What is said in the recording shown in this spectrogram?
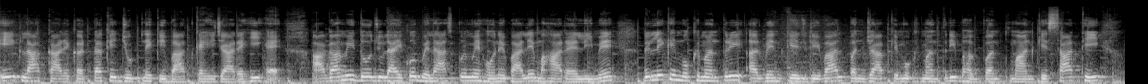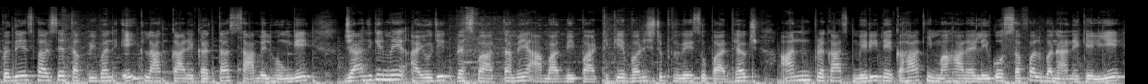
एक लाख कार्यकर्ता के जुटने की बात कही जा रही है। आगामी दो जुलाई को बिलासपुर में होने वाले महारैली में दिल्ली के मुख्यमंत्री अरविंद केजरीवाल, पंजाब के मुख्यमंत्री भगवंत मान के साथ ही प्रदेश भर से तकरीबन एक लाख कार्यकर्ता शामिल होंगे। जांजगीर में आयोजित प्रेस वार्ता में आम आदमी पार्टी के वरिष्ठ प्रदेश उपाध्यक्ष आनंद प्रकाश मेरी ने कहा कि महारैली को सफल बनाने के लिए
